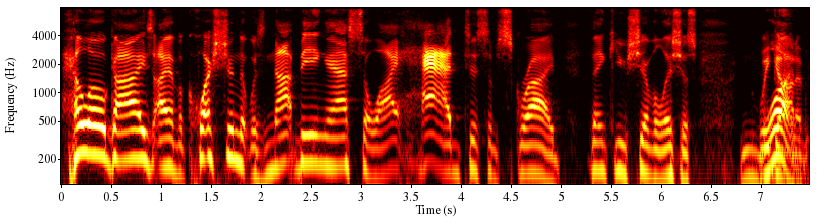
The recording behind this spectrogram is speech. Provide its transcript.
Hello, guys. I have a question that was not being asked, so I had to subscribe. Thank you, Chivalicious. We One, got him.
